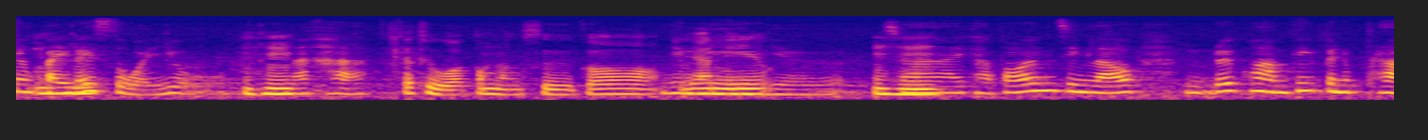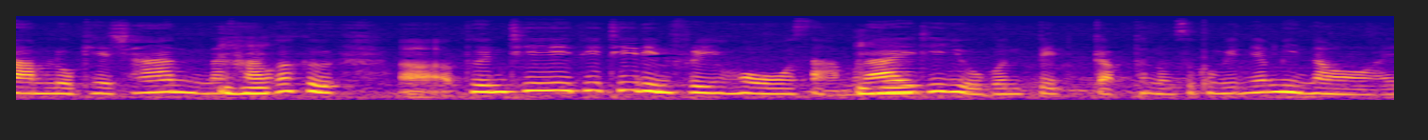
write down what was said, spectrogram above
ยังไปอือฮึได้สวยอยู่อือฮึนะคะ ก็ถือว่ากำลังซื้อก็ยังย่านมีนี้เยอะ อือฮึ ใช่ค่ะ เพราะว่าจริงๆ แล้วด้วยความที่เป็น prime location นะคะ อือฮึก็คือเอ่อพื้นที่ที่ที่ดิน freehold สามอือฮึไร่ที่อยู่บนติดกับถนนสุขุมวิทเนี่ยมีน้อย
